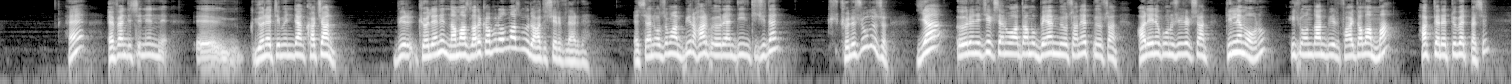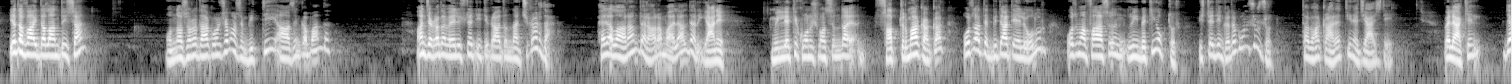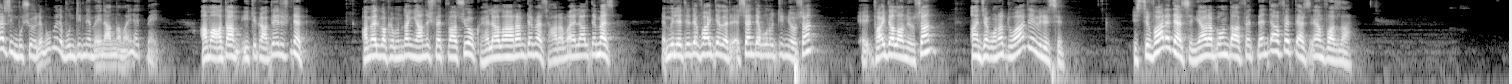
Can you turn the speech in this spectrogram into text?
He? Efendisinin e, yönetiminden kaçan bir kölenin namazları kabul olmaz buyuruyor hadis-i şeriflerde. E sen o zaman bir harf öğrendiğin kişiden kölesi oluyorsun. Ya öğreneceksen o adamı beğenmiyorsan, etmiyorsan, aleyhine konuşacaksan dinleme onu. Hiç ondan bir faydalanma. Hak tereddüt etmesin. Ya da faydalandıysan ondan sonra daha konuşamazsın. Bitti. Ağzın kapandı. Ancak adam ehl sünnet itikadından çıkar da helal haram der, haram helal der. Yani milleti konuşmasında saptırmaya kalkar. O zaten bidat ehli olur. O zaman fasığın gıybeti yoktur. İstediğin kadar konuşursun. Tabi hakaret yine caiz değil. Ve lakin dersin bu şöyle, bu böyle. Bunu dinlemeyin, anlamayın, etmeyin. Ama adam itikadı ehl sünnet. Amel bakımından yanlış fetvası yok. Helal haram demez, harama helal demez. E, millete de fayda verir. E, sen de bunu dinliyorsan, e, faydalanıyorsan ancak ona dua edebilirsin. İstiğfar edersin. Ya Rabbi onu da affet, ben de affet dersin en fazla.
